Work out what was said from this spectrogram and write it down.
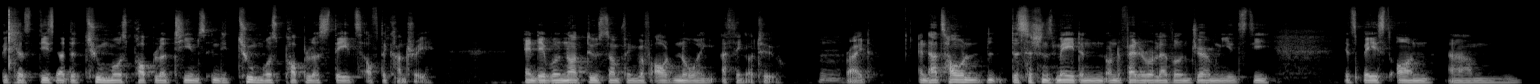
because these are the two most popular teams in the two most popular states of the country. And they will not do something without knowing a thing or two, hmm. right? And that's how decisions made in, on the federal level in Germany. It's the it's based on um,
